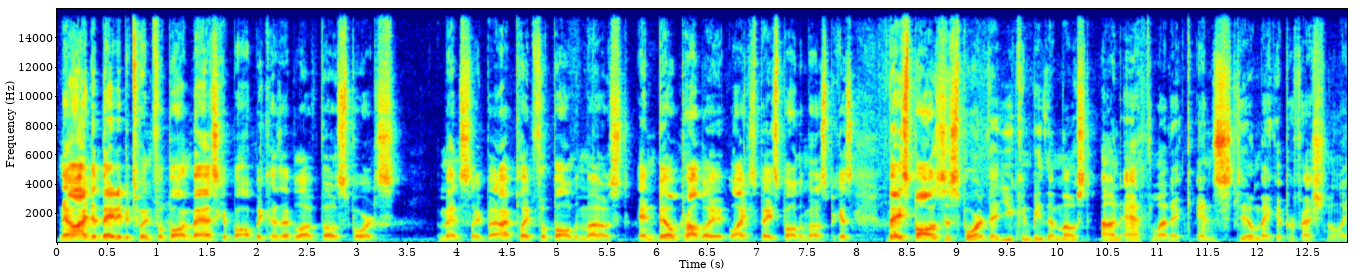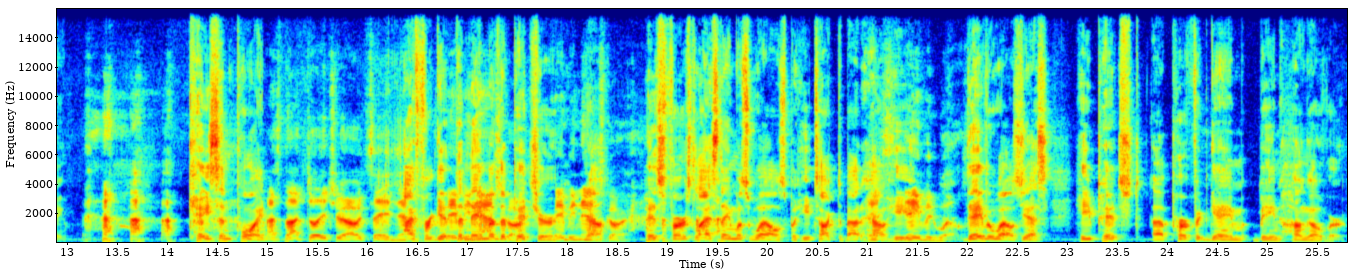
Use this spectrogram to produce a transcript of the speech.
Now, I debated between football and basketball because I love both sports immensely, but I played football the most. And Bill probably likes baseball the most because baseball is the sport that you can be the most unathletic and still make it professionally. Case in point, That's not totally true. I would say that I forget the name of the pitcher. Maybe No. NASCAR. His first last name was Wells, but he talked about how It's he David Wells. David Wells, yes, he pitched a perfect game being hungover.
